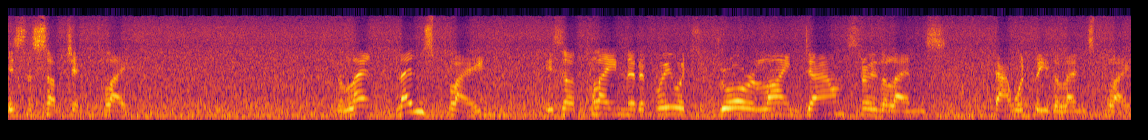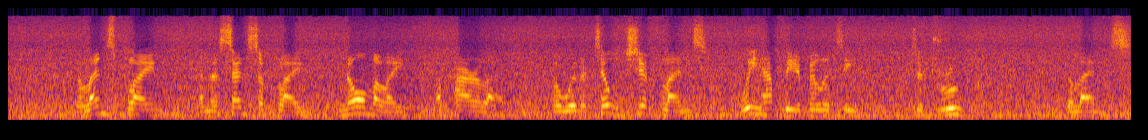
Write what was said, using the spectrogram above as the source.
is the subject plane. The lens plane is a plane that if we were to draw a line down through the lens, that would be the lens plane. The lens plane and the sensor plane normally are parallel, but with a tilt shift lens, we have the ability to droop the lens,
